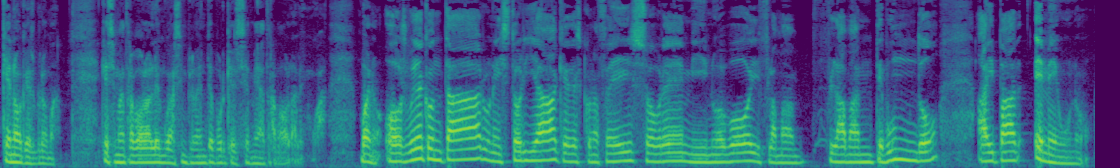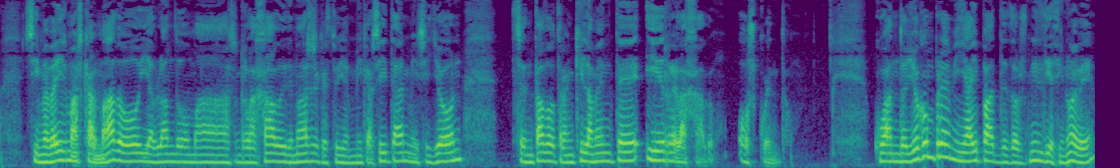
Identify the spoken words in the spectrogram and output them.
Que no, que es broma. Que se me ha trabado la lengua simplemente porque se me ha trabado la lengua. Bueno, os voy a contar una historia que desconocéis sobre mi nuevo y flama, flamantebundo iPad M1. Si me veis más calmado y hablando más relajado y demás, es que estoy en mi casita, en mi sillón, sentado tranquilamente y relajado. Os cuento. Cuando yo compré mi iPad de 2019,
